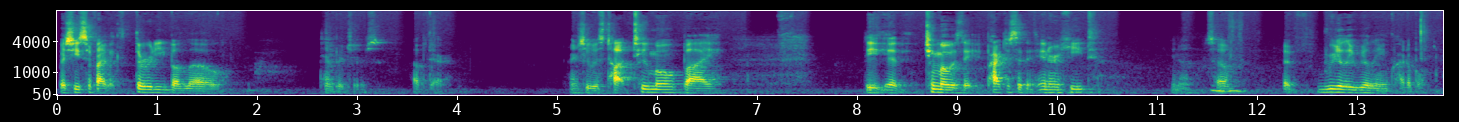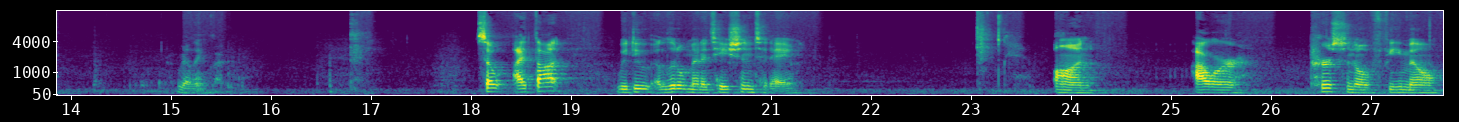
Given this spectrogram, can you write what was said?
But she survived like 30 below temperatures up there, and she was taught tumo by the uh, tumo is the practice of the inner heat, you know. So, mm-hmm. but really, really incredible, really incredible. So I thought we do a little meditation today on our personal female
